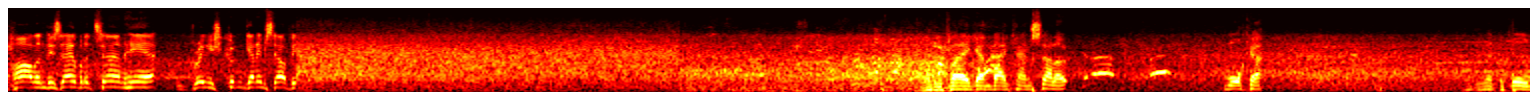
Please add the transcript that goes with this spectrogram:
Haaland is able to turn here. Grealish couldn't get himself in. Lovely play again by Cancelo. Walker. Let the ball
